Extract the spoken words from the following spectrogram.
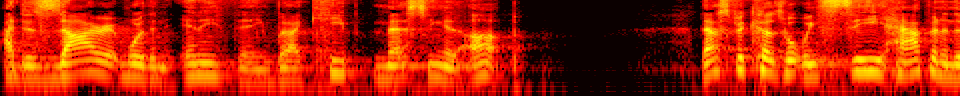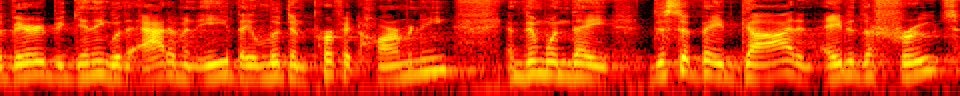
I desire it more than anything, but I keep messing it up. That's because what we see happen in the very beginning with Adam and Eve, they lived in perfect harmony. And then when they disobeyed God and ate of the fruit,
